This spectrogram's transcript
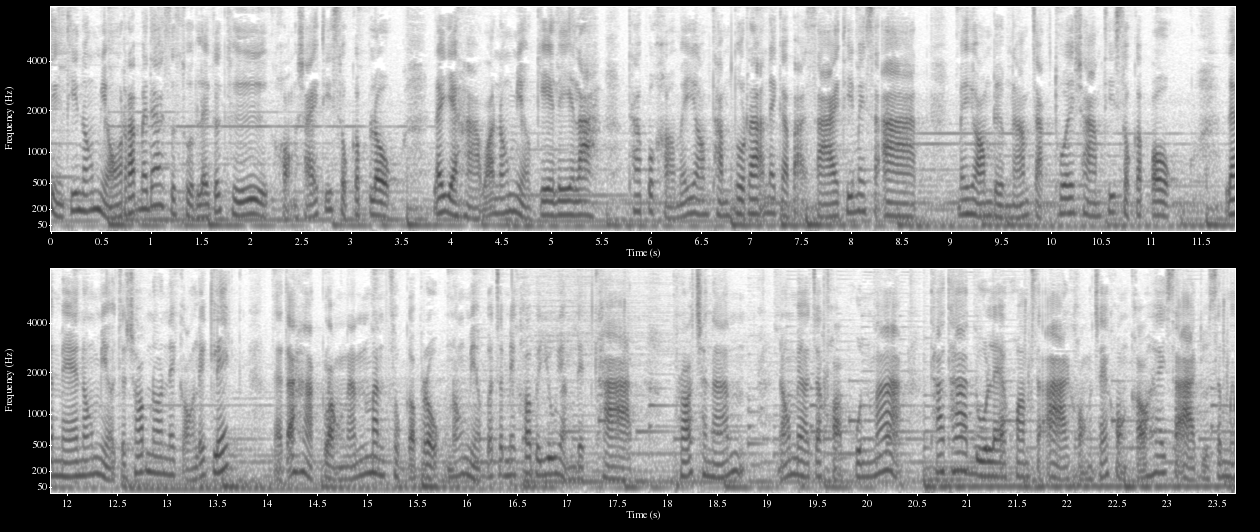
สิ่งที่น้องเหมียวรับไม่ได้สุดๆเลยก็คือ ของใช้ที่สกปรก และอย่าหาว่าน้องเหมียวเกเรล่ะ ถ้าพวกเขาไม่ยอมทำธุระในกระบะทรายที่ไม่สะอาด ไม่ยอมดื่มน้ำจากถ้วยชามที่สกปรกและแม้น้องเหมียวจะชอบนอนในกล่องเล็กๆ แต่ถ้าหากกล่องนั้นมันสกปรก น้องเหมียวก็จะไม่เข้าไปยุ่งอย่างเด็ดขาด เพราะฉะนั้น น้องแมวจะขอบคุณมาก ถ้าท่าดูแลความสะอาดของใช้ของเขาให้สะอาดอยู่เสม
